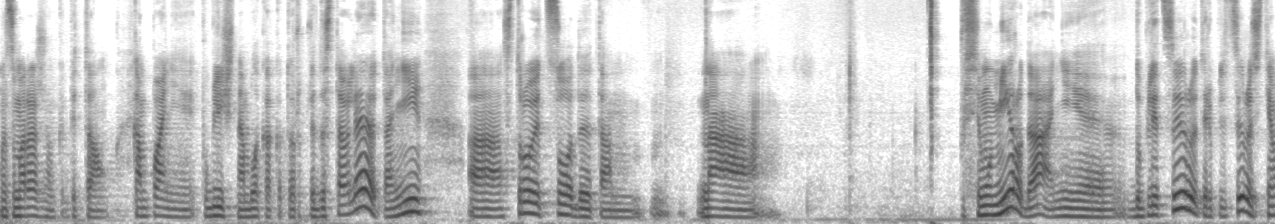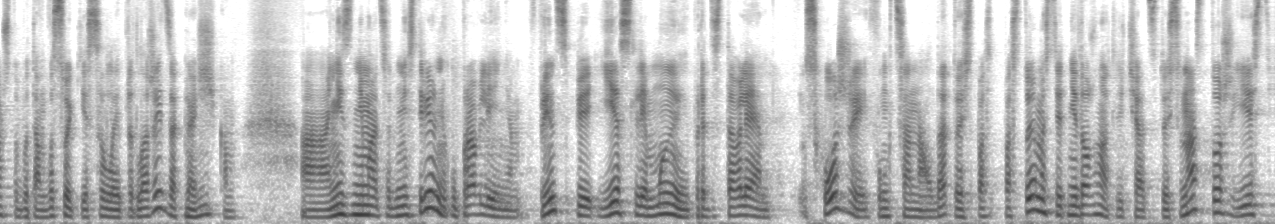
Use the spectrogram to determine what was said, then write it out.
Мы замораживаем капитал. Компании, публичные облака, которые предоставляют, они э, строят соды там на по всему миру, да, они дуплицируют, реплицируют с тем, чтобы там высокие SLA предложить заказчикам. Mm-hmm. Они занимаются администрированием, управлением. В принципе, если мы предоставляем схожий функционал, да, то есть по, по стоимости это не должно отличаться. То есть у нас тоже есть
